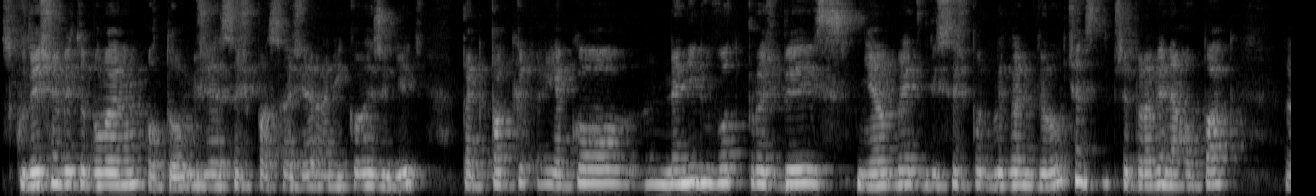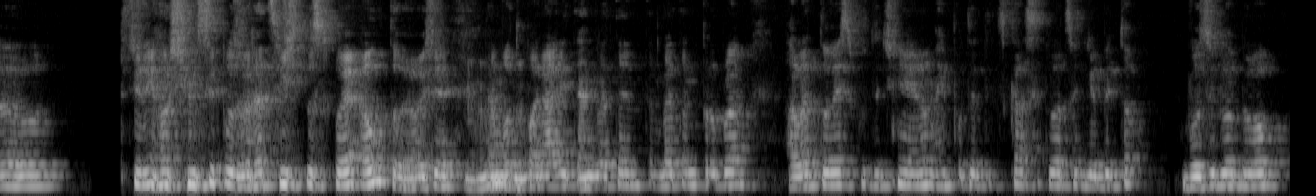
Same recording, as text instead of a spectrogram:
skutečně by to bylo jenom o tom, že jsi pasažer a nikoli řidič, tak pak jako není důvod, proč bys měl být, když jsi pod vlivem vyloučen z té přepravy, naopak eh, při nejhorším si pozvracíš to svoje auto, jo? že mm-hmm. tam odpadá i tenhle ten, tenhle ten problém, ale to je skutečně jenom hypotetická situace, kde by to vozidlo bylo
